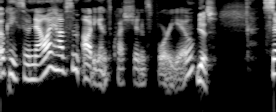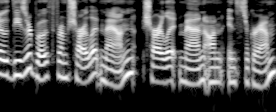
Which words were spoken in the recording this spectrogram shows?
Okay. So now I have some audience questions for you. Yes. So these are both from Charlotte Mann, Charlotte Mann on Instagram.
